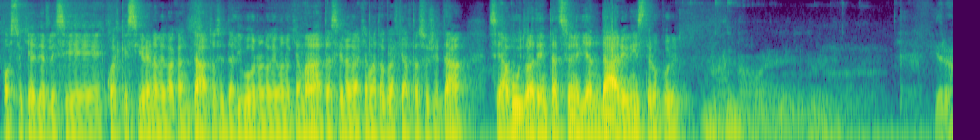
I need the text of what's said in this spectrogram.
posso chiederle se qualche sirena aveva cantato, se da Livorno l'avevano chiamata, se l'aveva chiamata qualche altra società, se ha avuto la tentazione di andare, mister, oppure... Ma no, io ero,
